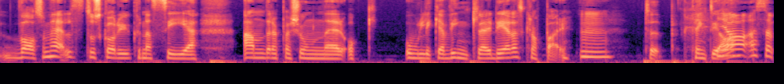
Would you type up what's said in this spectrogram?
vad som helst så ska du ju kunna se andra personer och olika vinklar i deras kroppar. Mm. Typ, tänkte jag. Ja, alltså,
